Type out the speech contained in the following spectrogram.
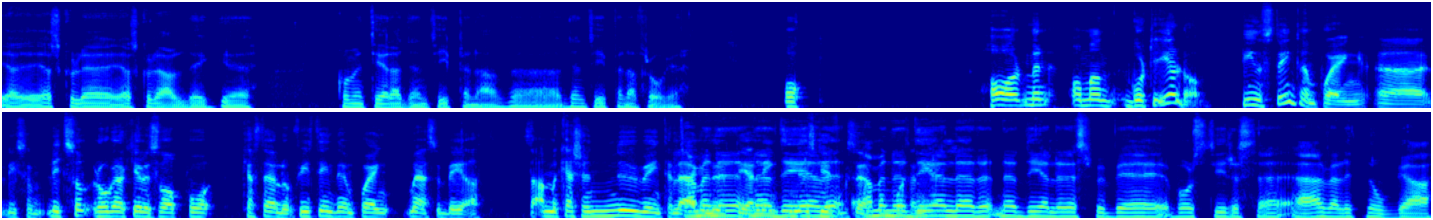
jag, jag, skulle, jag skulle aldrig kommentera den typen av, den typen av frågor. Och har, men om man går till er då, finns det inte en poäng, eh, liksom, lite som Roger Akelius var på Castello, finns det inte en poäng med SEB att så, ah, men kanske nu är inte läge ja, med utdelning. När det, gäller, ja, men när, det gäller, när det gäller SBB, vår styrelse är väldigt noga.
